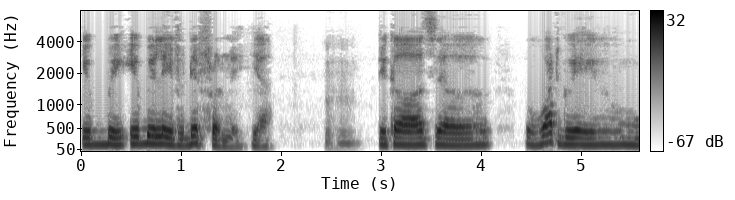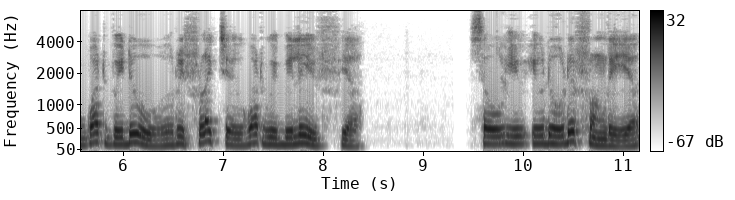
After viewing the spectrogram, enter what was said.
You be, you believe differently, yeah, Mm-hmm. because uh, what we what we do reflect what we believe, yeah. So Yeah. you, you do differently, yeah.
